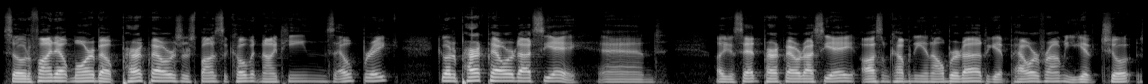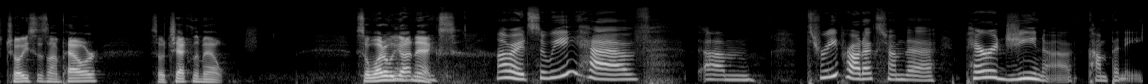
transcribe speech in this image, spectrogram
So to find out more about Park Power's response to COVID 19's outbreak, go to parkpower.ca. And like I said, parkpower.ca, awesome company in Alberta to get power from. You get cho- choices on power. So check them out. So what do we got next? All right, so we have um, three products from the Perugina Company.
